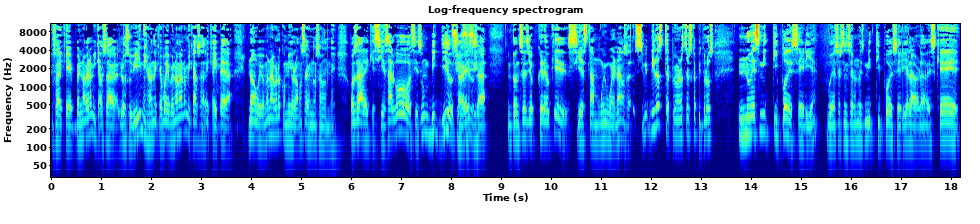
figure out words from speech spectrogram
O sea, que ven a ver a mi casa. O sea, lo subí y me dijeron de que, güey, ven a ver a mi casa, de que hay peda. No, güey, ven a verlo conmigo, lo vamos a ver no sé dónde. O sea, de que si es algo, si es un big deal, ¿sabes? sí, sí. O sea, entonces yo creo que sí está muy buena. O sea, sí vi- los primeros tres capítulos. No es mi tipo de serie, voy a ser sincero, no es mi tipo de serie. La verdad es que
